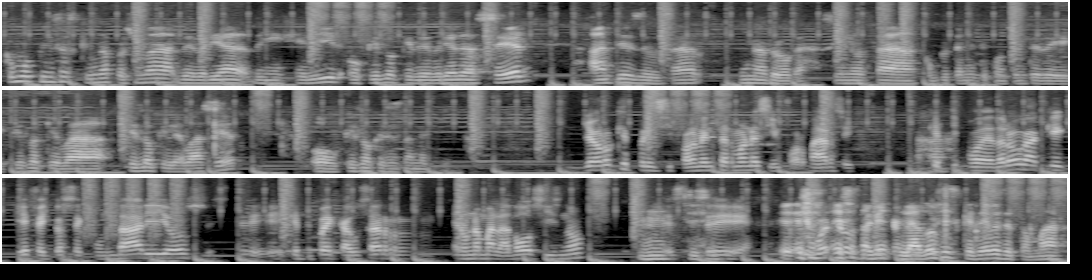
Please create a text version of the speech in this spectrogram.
cómo piensas que una persona debería de ingerir o qué es lo que debería de hacer antes de usar una droga, si no está completamente consciente de qué es lo que va, qué es lo que le va a hacer o qué es lo que se está metiendo. Yo creo que principalmente, hermano, es informarse. ¿Qué tipo de droga? ¿Qué, efectos secundarios? Este, ¿Qué te puede causar en una mala dosis, no? Este, eso, también, la dosis que debes de tomar.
